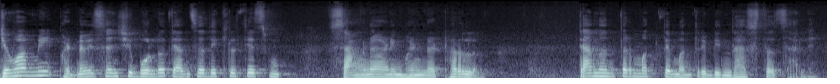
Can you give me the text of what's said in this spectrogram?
जेव्हा मी फडणवीसांशी बोललो त्यांचं देखील तेच सांगणं आणि म्हणणं ठरलं. त्यानंतर मग ते मंत्री बिनधास्तच झाले.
